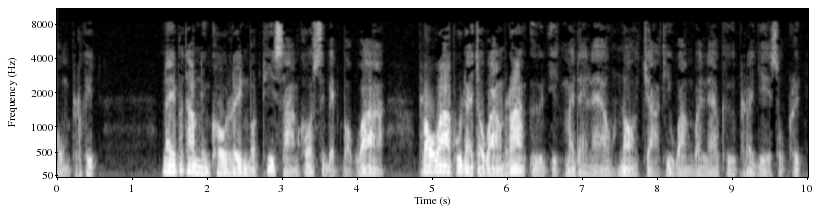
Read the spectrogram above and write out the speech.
องค์พระคิดในพระธรรมหนึ่งโครินบทที่สามข้อสิบเอ็ดบอกว่า เพราะว่าผู้ใดจะวางร่างอื่นอีกไม่ได้แล้ว นอกจากที่วางไว้แล้วคือพระเยซูคริสต์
